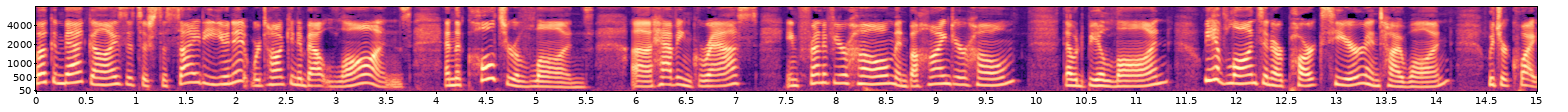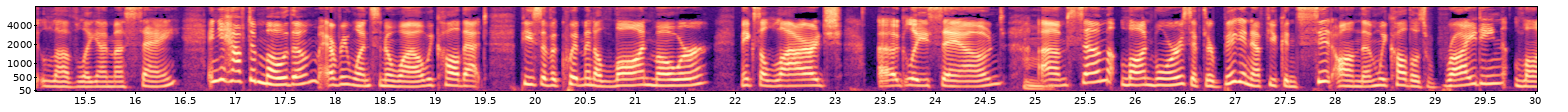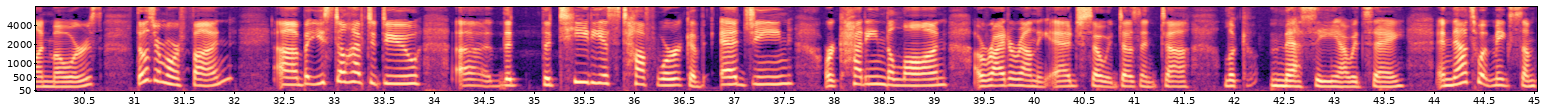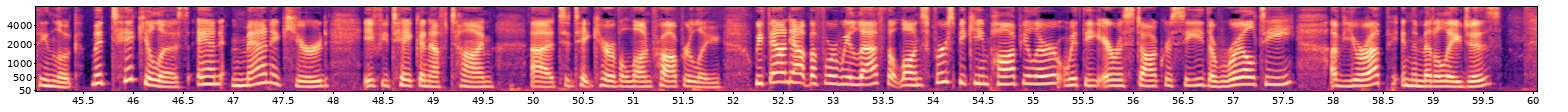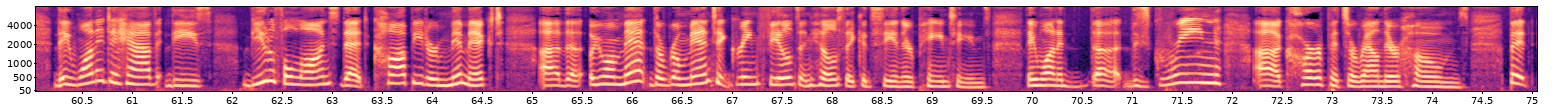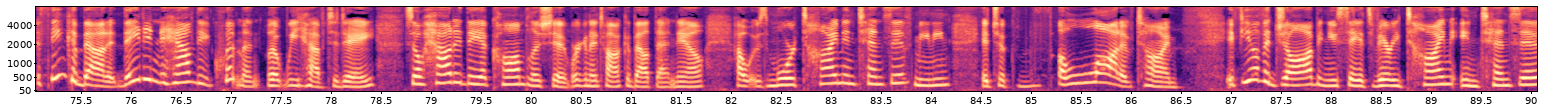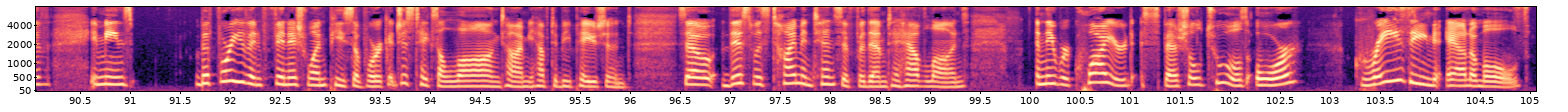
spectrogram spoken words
Welcome back, guys. It's a society unit. We're talking about lawns and the culture of lawns. Uh, having grass in front of your home and behind your home. That would be a lawn. We have lawns in our parks here in Taiwan, which are quite lovely, I must say. And you have to mow them every once in a while. We call that piece of equipment a lawn mower. Makes a large, ugly sound. Hmm. Um, some lawnmowers, if they're big enough, you can sit on them. We call those riding lawnmowers. Those are more fun, uh, but you still have to do uh, the the tedious, tough work of edging or cutting the lawn uh, right around the edge so it doesn't uh, look messy, I would say. And that's what makes something look meticulous and manicured if you take enough time uh, to take care of a lawn properly. We found out before we left that lawns first became popular with the aristocracy, the royalty of Europe in the Middle Ages. They wanted to have these beautiful lawns that copied or mimicked uh, the, the romantic green fields and hills they could see in their paintings. They wanted these green uh, carpets around their homes. But think about it, they didn't have the equipment that we have today. So, how did they accomplish it? We're going to talk about that now. How it was more time intensive, meaning it took a lot of time. If you have a job and you say it's very time intensive, it means before you even finish one piece of work, it just takes a long time. You have to be patient. So, this was time intensive for them to have lawns, and they required special tools or grazing animals.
